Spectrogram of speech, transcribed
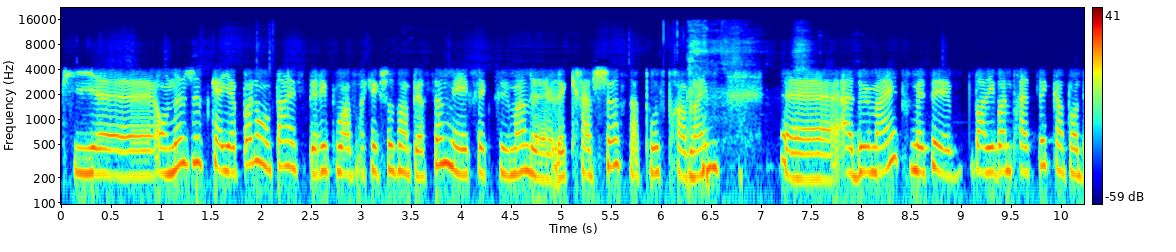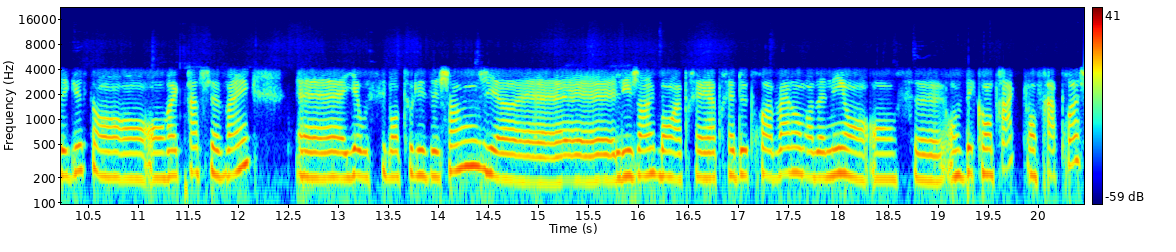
Puis euh, on a jusqu'à il y a pas longtemps espéré pouvoir faire quelque chose en personne, mais effectivement le, le crachat ça pose problème. Euh, à deux mètres, mais c'est dans les bonnes pratiques quand on déguste, on, on recrache le vin. Euh, il y a aussi bon tous les échanges. Il y a euh, les gens bon après après deux trois verres, à un moment donné, on, on se on se décontracte, on se rapproche.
